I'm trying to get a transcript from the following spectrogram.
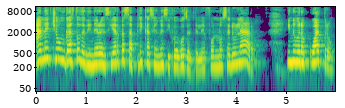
han hecho un gasto de dinero en ciertas aplicaciones y juegos del teléfono celular. Y número cuatro,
